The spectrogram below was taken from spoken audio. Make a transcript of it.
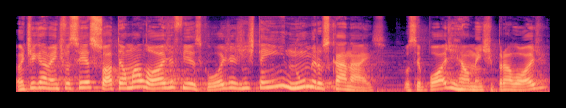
Antigamente você ia só até uma loja física. Hoje a gente tem inúmeros canais. Você pode realmente ir para a loja,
